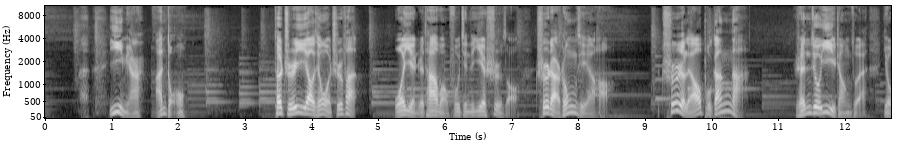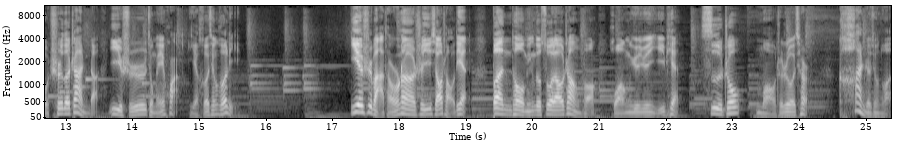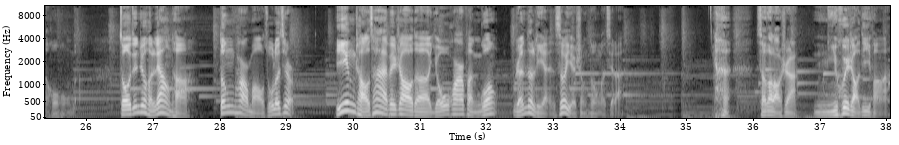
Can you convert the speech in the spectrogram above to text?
艺名俺懂。他执意要请我吃饭，我引着他往附近的夜市走，吃点东西也好。吃着聊不尴尬，人就一张嘴，有吃的站着，一时就没话，也合情合理。夜市把头呢是一小炒店，半透明的塑料帐篷，黄晕晕一片，四周冒着热气儿，看着就暖烘烘的。走进去很亮堂，灯泡卯足了劲儿，一应炒菜被照得油花泛光，人的脸色也生动了起来。小岛老师，你会找地方啊？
